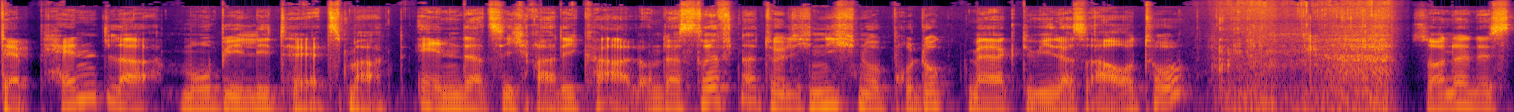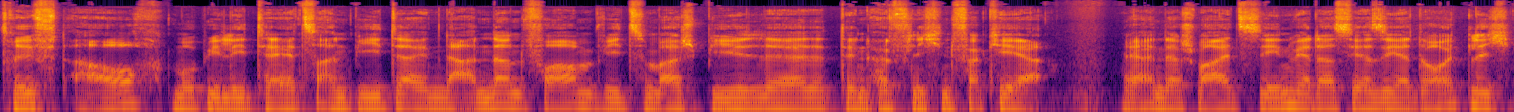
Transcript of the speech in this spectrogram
der Pendler-Mobilitätsmarkt ändert sich radikal. Und das trifft natürlich nicht nur Produktmärkte wie das Auto, sondern es trifft auch Mobilitätsanbieter in der anderen Form, wie zum Beispiel äh, den öffentlichen Verkehr. Ja, in der Schweiz sehen wir das ja sehr deutlich,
